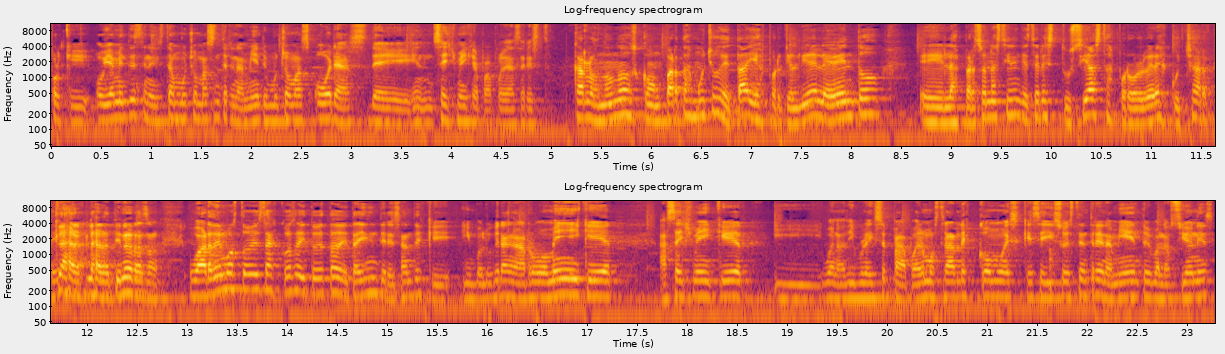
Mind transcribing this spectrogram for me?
porque obviamente se necesita mucho más entrenamiento y mucho más horas de, en SageMaker para poder hacer esto. Carlos, no nos compartas muchos detalles porque el día del evento eh, las personas tienen que ser entusiastas por volver a escucharte. Claro, claro, tienes razón. Guardemos todas estas cosas y todos estos detalles interesantes que involucran a RoboMaker, a SageMaker y bueno, a Deep Racer para poder mostrarles cómo es que se hizo este entrenamiento, evaluaciones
